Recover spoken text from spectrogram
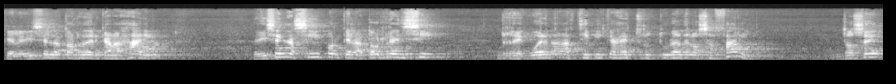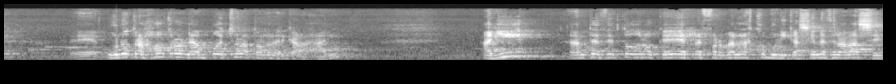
que le dicen la Torre del Kalahari. Le dicen así porque la torre en sí recuerda las típicas estructuras de los safaris entonces, eh, uno tras otro le han puesto la torre del Kalahari. Allí, antes de todo lo que es reformar las comunicaciones de la base,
